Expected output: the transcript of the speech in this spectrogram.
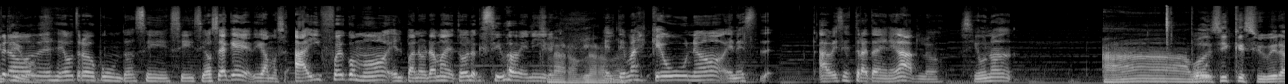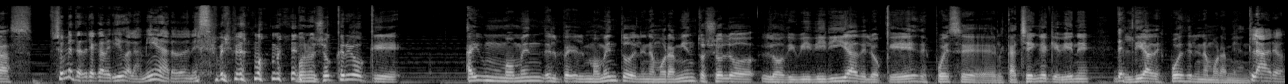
pero primitivos. desde otro punto, sí, sí, sí. O sea que, digamos, ahí fue como el panorama de todo lo que se iba a venir. Claro, claro, El claro. tema es que uno en es- a veces trata de negarlo. Si uno Ah, vos decís que si hubieras... yo me tendría que haber ido a la mierda en ese primer momento. Bueno, yo creo que hay un momento, el, el momento del enamoramiento yo lo, lo dividiría de lo que es después eh, el cachengue que viene De- el día después del enamoramiento. Claro,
